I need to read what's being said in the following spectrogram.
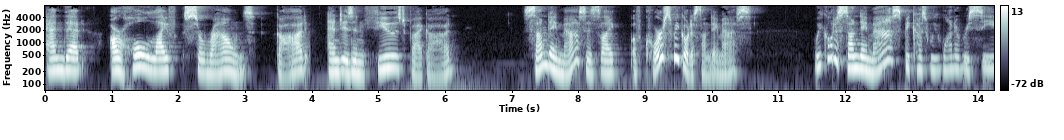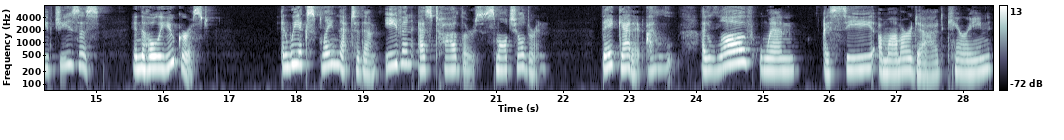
and that our whole life surrounds God and is infused by God, Sunday Mass is like, of course we go to Sunday Mass. We go to Sunday Mass because we want to receive Jesus in the Holy Eucharist. And we explain that to them, even as toddlers, small children. They get it. I, I love when I see a mom or a dad carrying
